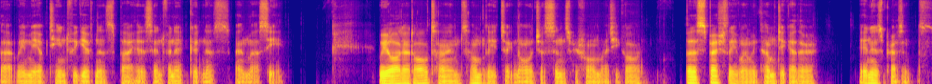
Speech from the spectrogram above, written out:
that we may obtain forgiveness by His infinite goodness and mercy. We ought at all times humbly to acknowledge our sins before Almighty God, but especially when we come together in His presence,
